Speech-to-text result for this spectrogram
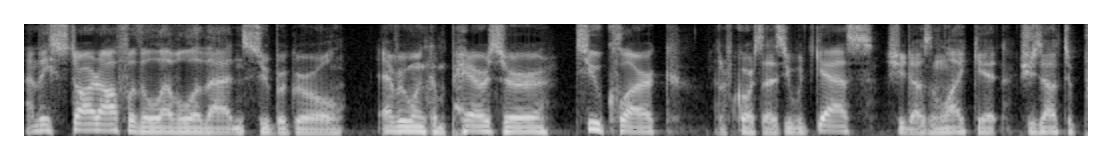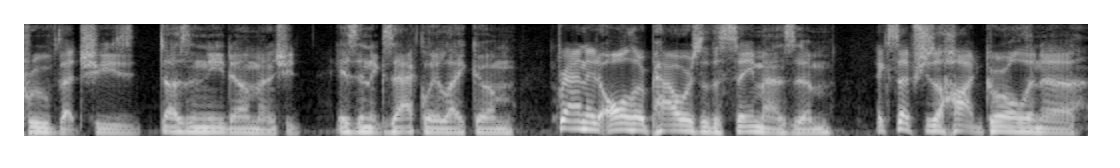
And they start off with a level of that in Supergirl. Everyone compares her to Clark, and of course, as you would guess, she doesn't like it. She's out to prove that she doesn't need him and she isn't exactly like him. Granted, all her powers are the same as him, except she's a hot girl in a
